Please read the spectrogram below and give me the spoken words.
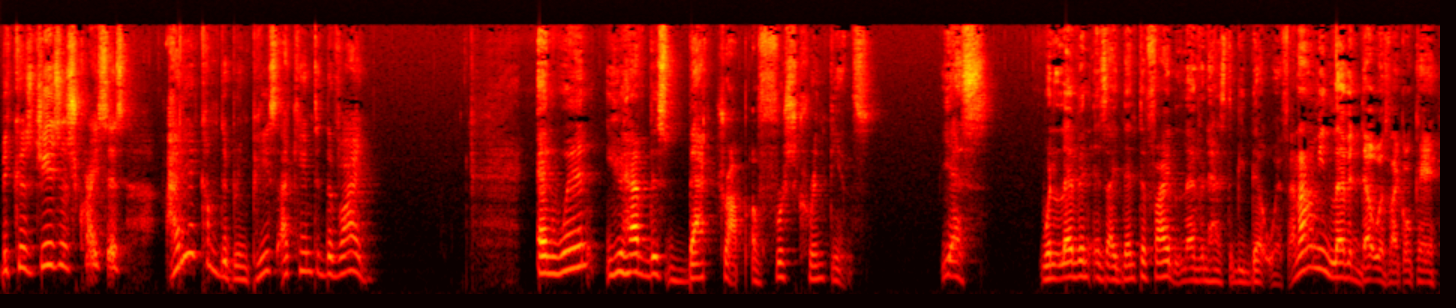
Because Jesus Christ says, I didn't come to bring peace, I came to divide. And when you have this backdrop of First Corinthians, yes, when leaven is identified, leaven has to be dealt with. And I don't mean leaven dealt with like, okay,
